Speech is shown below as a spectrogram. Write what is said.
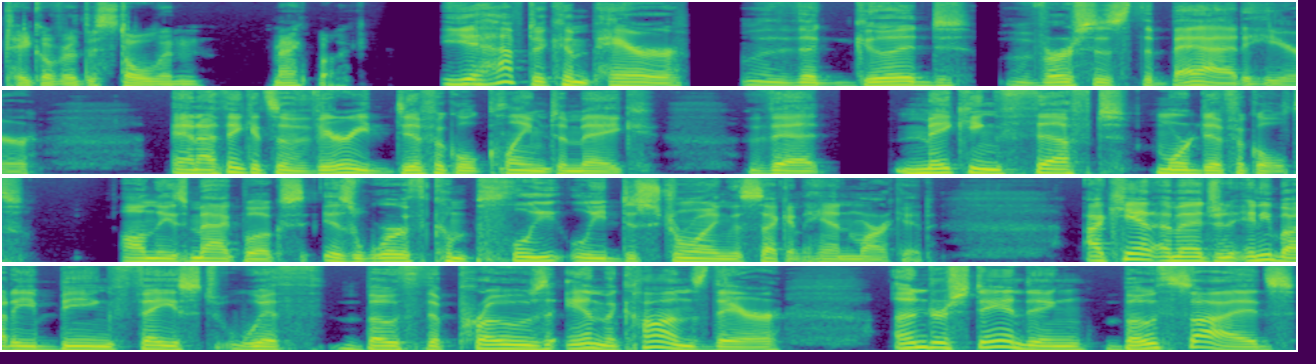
take over the stolen MacBook? You have to compare the good versus the bad here. And I think it's a very difficult claim to make that making theft more difficult on these MacBooks is worth completely destroying the secondhand market. I can't imagine anybody being faced with both the pros and the cons there, understanding both sides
